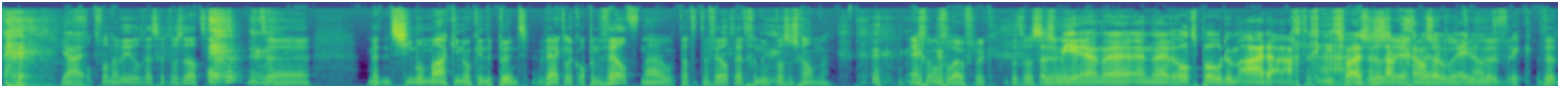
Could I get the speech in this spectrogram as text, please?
ja, God, wat een wereldwedstrijd was dat. met, met Simon Makinok in de punt. Werkelijk op een veld. Nou, dat het een veld werd genoemd was een schande. Echt ongelooflijk. Dat was, dat is eh, meer een, eh, een eh, rotsbodem, aardeachtig Ja, iets waar ze een zak gras overheen hadden dat-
